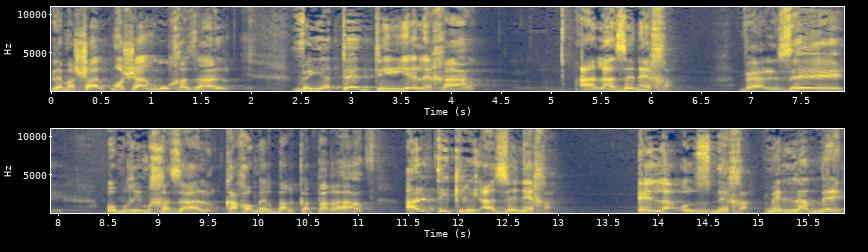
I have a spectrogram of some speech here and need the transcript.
למשל, כמו שאמרו חז"ל, ויתד תהיה לך על אזניך. ועל זה אומרים חז"ל, ככה אומר בר כפרה, אל תקרי אזניך, אלא אוזניך, מלמד.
